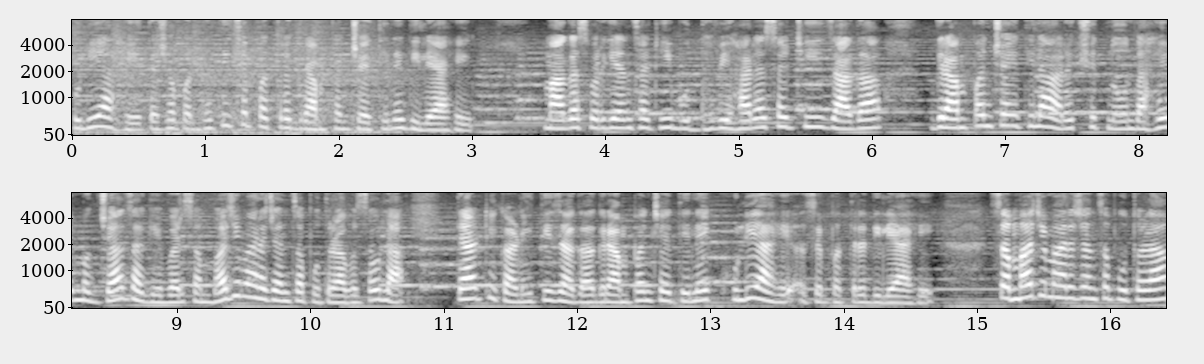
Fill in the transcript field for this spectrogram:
खुली आहे तशा पद्धतीचे पत्र ग्रामपंचायतीने दिले आहे. मागासवर्गीयांसाठी बुद्धविहारासाठी जागा ग्रामपंचायतीला आरक्षित नोंद आहे. मग ज्या जागेवर संभाजी महाराजांचा पुतळा बसवला त्या ठिकाणी ती जागा ग्रामपंचायतीने खुली आहे असे पत्र दिले आहे. संभाजी महाराजांचा पुतळा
